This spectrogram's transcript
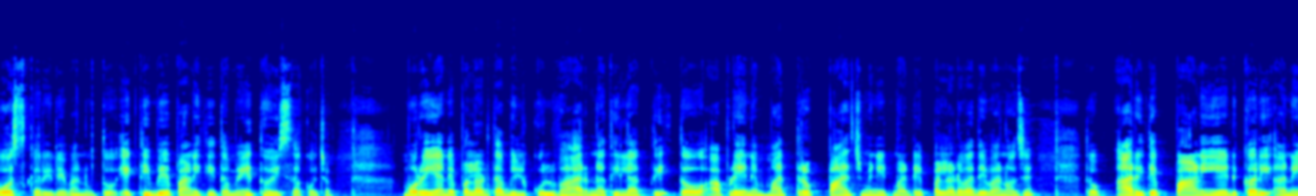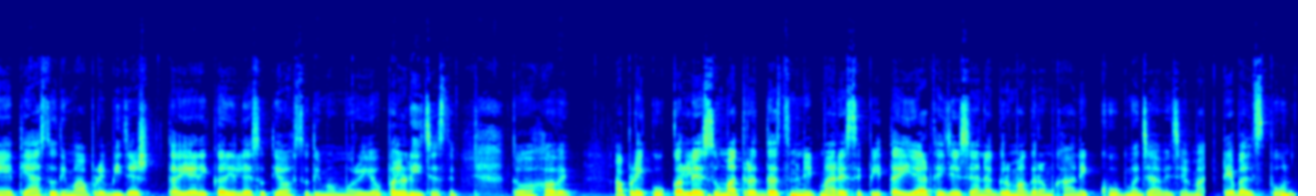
વોશ કરી લેવાનું. તો એકથી બે પાણીથી તમે ધોઈ શકો છો. મોરૈયાને પલળતા બિલકુલ વાર નથી લાગતી. તો આપણે એને માત્ર પાંચ મિનિટ માટે પલળવા દેવાનો છે. તો આ રીતે પાણી એડ કરી અને ત્યાં સુધીમાં આપણે બીજા તૈયારી કરી લેશું. ત્યાં સુધીમાં મોરૈયો પલળી જશે. તો હવે આપણે કુકર લેશું. માત્ર દસ મિનિટમાં રેસીપી તૈયાર થઈ જશે અને ગરમા ગરમ ખાવાની ખૂબ મજા આવે છે એમાં. ટેબલ સ્પૂન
